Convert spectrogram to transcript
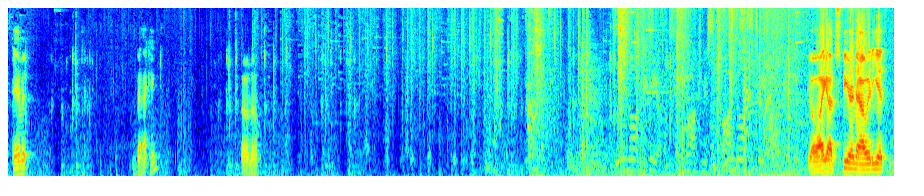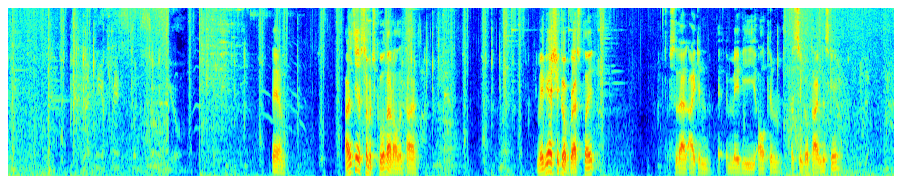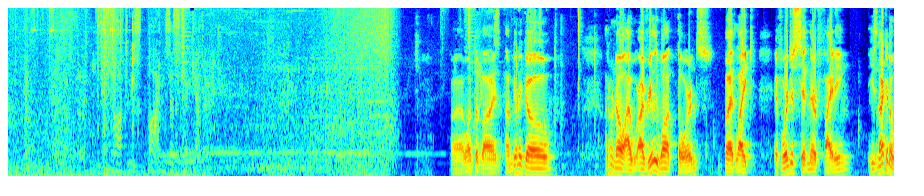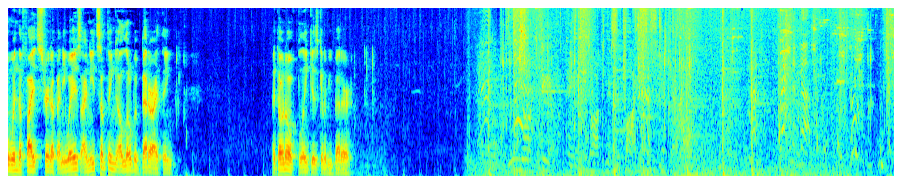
Damn it. Backing? Oh no. Yo, I got spear now, idiot. Damn. Why does he have so much cooldown all the time? Maybe I should go breastplate. So that I can maybe ult him a single time this game. Uh, I want Divine. I'm to go... I don't know. I, I really want Thorns. But, like, if we're just sitting there fighting, he's not to win the fight straight up anyways. I need something a little bit better, I think. I don't know if Blink is to be better.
